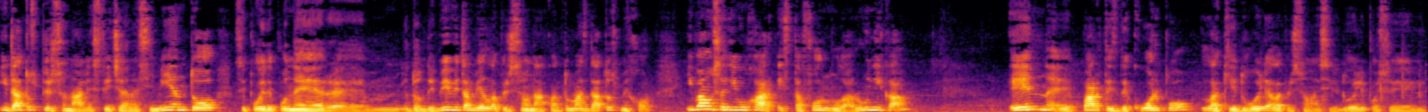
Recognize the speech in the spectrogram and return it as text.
y datos personales, fecha de nacimiento, se puede poner eh, dónde vive también la persona, cuanto más datos mejor. Y vamos a dibujar esta fórmula rúnica en eh, partes de cuerpo la que duele a la persona. Si le duele pues el,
